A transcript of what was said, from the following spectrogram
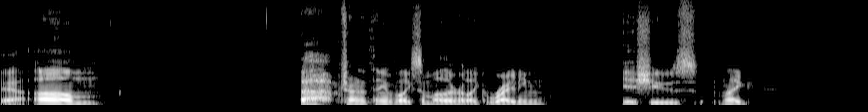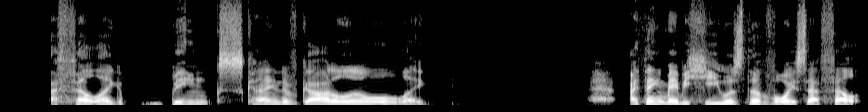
yeah. Um. uh, I'm trying to think of like some other like writing issues. Like, I felt like Binks kind of got a little like. I think maybe he was the voice that felt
